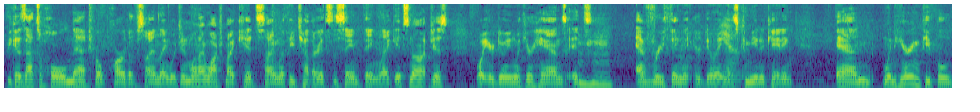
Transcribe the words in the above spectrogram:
Because that's a whole natural part of sign language. And when I watch my kids sign with each other, it's the same thing. Like, it's not just what you're doing with your hands, it's mm-hmm. everything that you're doing Yeah. is communicating. And when hearing people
